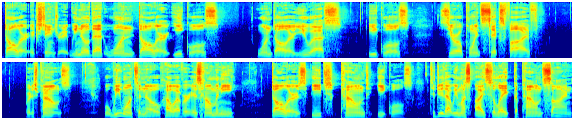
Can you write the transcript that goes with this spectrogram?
dollar exchange rate. We know that one dollar equals one dollar US equals 0.65 British pounds. What we want to know, however, is how many dollars each pound equals. To do that, we must isolate the pound sign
